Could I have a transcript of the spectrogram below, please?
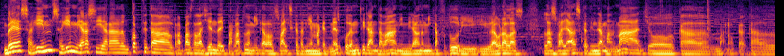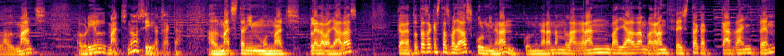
Bé, seguim, seguim, i ara sí, ara un cop fet el repàs de l'agenda i parlat una mica dels balls que teníem aquest mes, podem tirar endavant i mirar una mica a futur i, i veure les, les ballades que tindrem al maig o que, bueno, que, que al maig, abril, maig, no? Sí, exacte. Al maig tenim un maig ple de ballades que totes aquestes ballades culminaran, culminaran amb la gran ballada, amb la gran festa que cada any fem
